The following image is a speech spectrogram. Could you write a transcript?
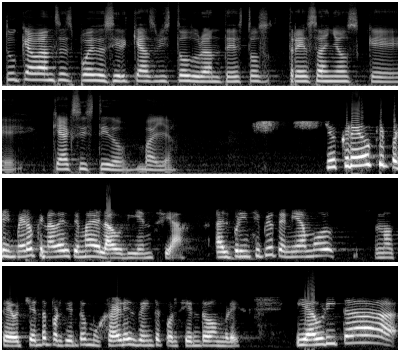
¿tú qué avances puedes decir que has visto durante estos tres años que ha existido? Vaya. Yo creo que primero que nada el tema de la audiencia. Al principio teníamos, no sé, 80% mujeres, 20% hombres. Y ahorita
